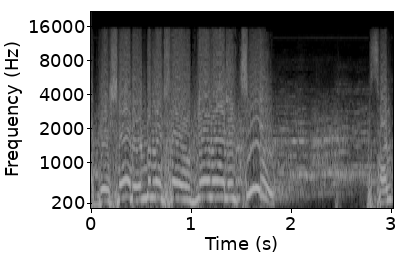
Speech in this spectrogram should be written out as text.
అధ్యక్ష రెండు లక్షల ఉద్యోగాలు ఇచ్చి సంత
